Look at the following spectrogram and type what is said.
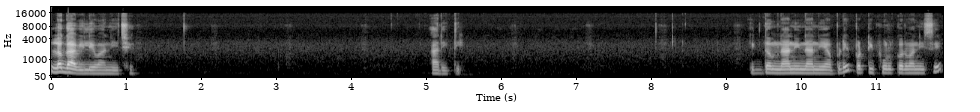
લગાવી લેવાની છે. આ રીતે. એકદમ નાની નાની આપણે પટ્ટી ફોલ્ડ કરવાની છે.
